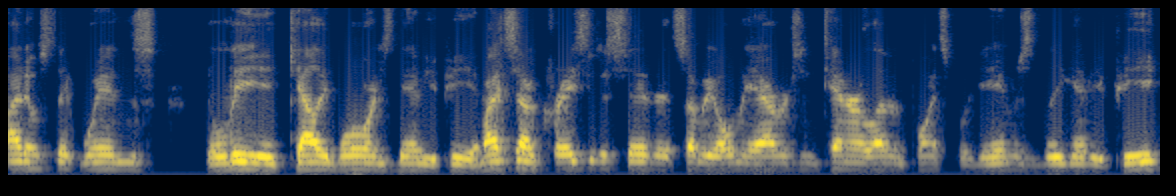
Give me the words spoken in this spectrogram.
Idaho State wins the league, Callie Bourne's the MVP. It might sound crazy to say that somebody only averaging 10 or 11 points per game is the league MVP,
